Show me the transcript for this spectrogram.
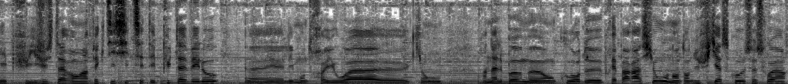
Et puis juste avant Infecticide, c'était Puta Vélo, les Montreuillois qui ont un album euh, en cours de préparation. On a entendu Fiasco ce soir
